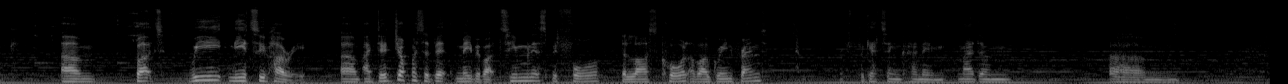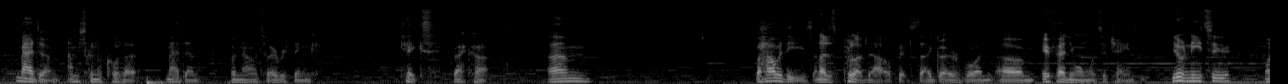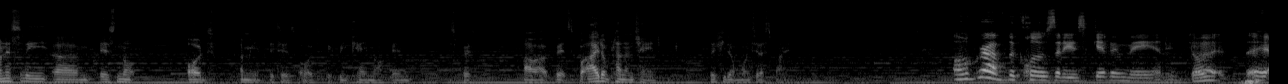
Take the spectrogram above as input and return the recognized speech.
Um, but we need to hurry. Um, I did drop us a bit, maybe about two minutes before the last call of our green friend. I'm forgetting her name, Madam. Um, Madam. I'm just gonna call her Madam for now until everything kicks back up. Um, but how are these? And I just pull up the outfits that I got everyone. Um, if anyone wants to change, you don't need to. Honestly, um, it's not odd. I mean, it is odd if we came out in, I suppose, our outfits. But I don't plan on changing. If you don't want to, that's fine. I'll grab the clothes that he's giving me, and uh,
